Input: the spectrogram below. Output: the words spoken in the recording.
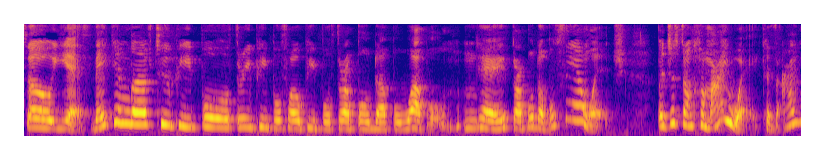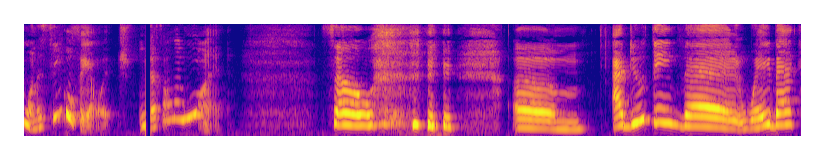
so yes, they can love two people, three people, four people, thruple, double, wubble. Okay, thruple, double sandwich. But just don't come my way because I want a single sandwich. That's all I want. So, um, I do think that way back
